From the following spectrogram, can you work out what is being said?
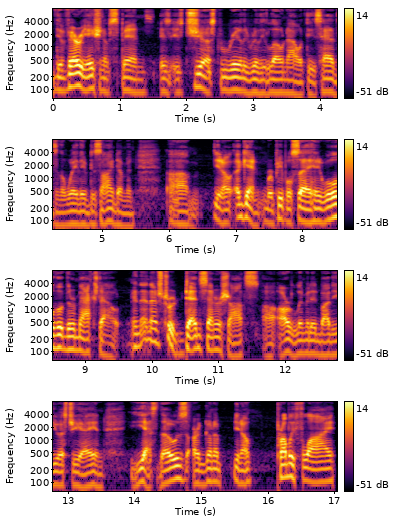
the variation of spin is, is just really really low now with these heads and the way they've designed them. And um, you know again where people say hey well they're maxed out. And then that's true. Dead center shots uh, are limited by the USGA and yes those are gonna you know probably fly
